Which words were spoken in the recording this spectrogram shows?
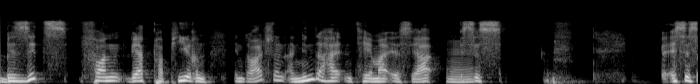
Besitz von Wertpapieren in Deutschland ein Minderheitenthema ist, ja, mhm. ist es es ist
